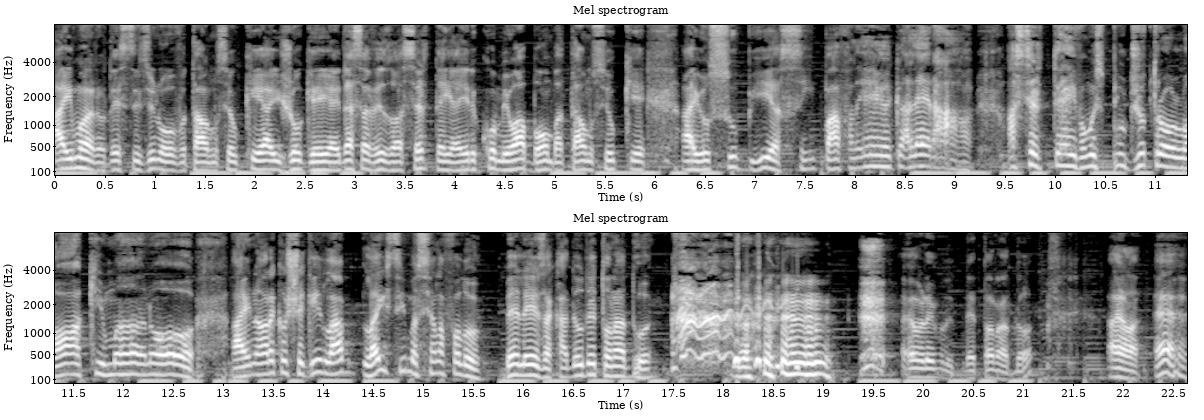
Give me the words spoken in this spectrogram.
Aí, mano, eu desci de novo, tal, não sei o que, aí joguei, aí dessa vez eu acertei, aí ele comeu a bomba, tal, não sei o que. Aí eu subi assim, pá, falei, ei, galera, acertei, vamos explodir o Trolloc, mano. Aí na hora que eu cheguei lá, lá em cima, assim, ela falou, beleza, cadê o detonador? aí eu falei, detonador? Aí ela, é,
